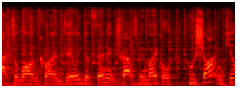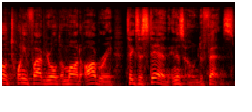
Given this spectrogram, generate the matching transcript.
Back to Law and Crime Daily. Defendant Travis McMichael, who shot and killed 25-year-old Ahmaud Arbery, takes a stand in his own defense.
